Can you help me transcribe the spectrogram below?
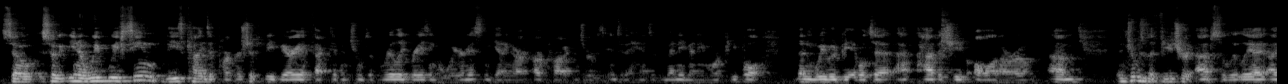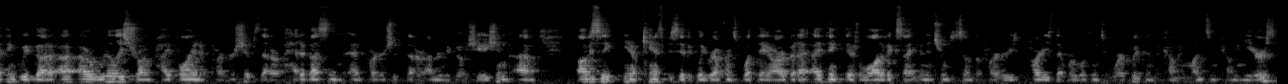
so so you know we've, we've seen these kinds of partnerships be very effective in terms of really raising awareness and getting our, our product and service into the hands of many many more people than we would be able to have achieved all on our own um, in terms of the future, absolutely. I, I think we've got a, a, really strong pipeline of partnerships that are ahead of us and, and partnerships that are under negotiation. Um, obviously, you know, can't specifically reference what they are, but I, I, think there's a lot of excitement in terms of some of the parties parties that we're looking to work with in the coming months and coming years,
